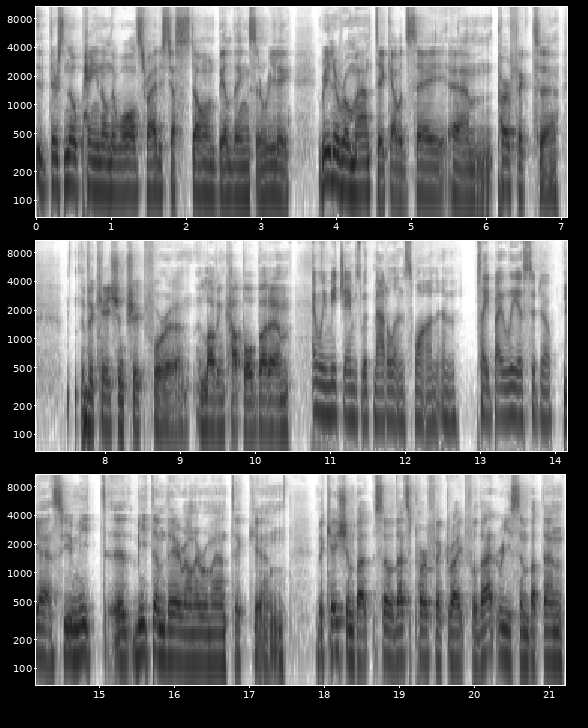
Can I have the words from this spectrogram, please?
there's no paint on the walls, right? It's just stone buildings and really, really romantic. I would say um, perfect uh, vacation trip for a, a loving couple, but um, and we meet James with Madeleine Swann and played by Léa Seydoux. Yes, you meet uh, meet them there on a romantic um, vacation, but so that's perfect, right, for that reason. But then,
